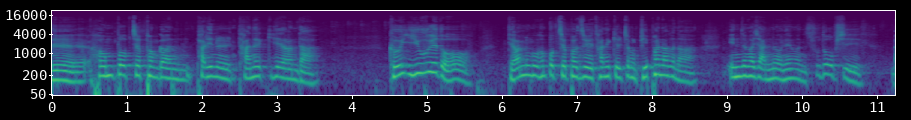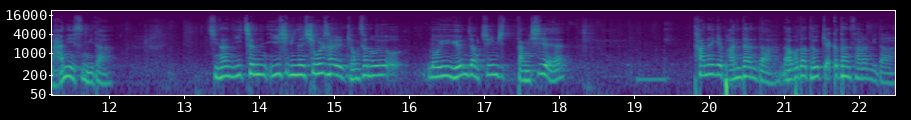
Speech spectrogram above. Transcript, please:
네, 헌법재판관 8인을 탄핵해야 한다. 그 이후에도 대한민국 헌법재판소의 탄핵 결정을 비판하거나 인정하지 않는 은행은 수도 없이 많이 있습니다. 지난 2022년 10월 4일 경사노위원장 취임식 당시에 탄핵에 반대한다. 나보다 더 깨끗한 사람이다.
